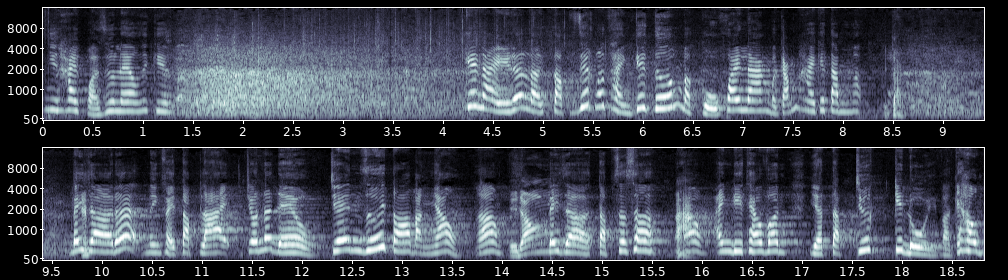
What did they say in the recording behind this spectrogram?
như hai quả dưa leo thế kia. Cái này đó là tập giết nó thành cái tướng mà củ khoai lang mà cắm hai cái tâm á Bây giờ đó mình phải tập lại cho nó đều Trên dưới to bằng nhau không? Thì đó. Bây giờ tập sơ sơ À. không? Anh đi theo Vân Giờ tập trước cái đùi và cái hông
